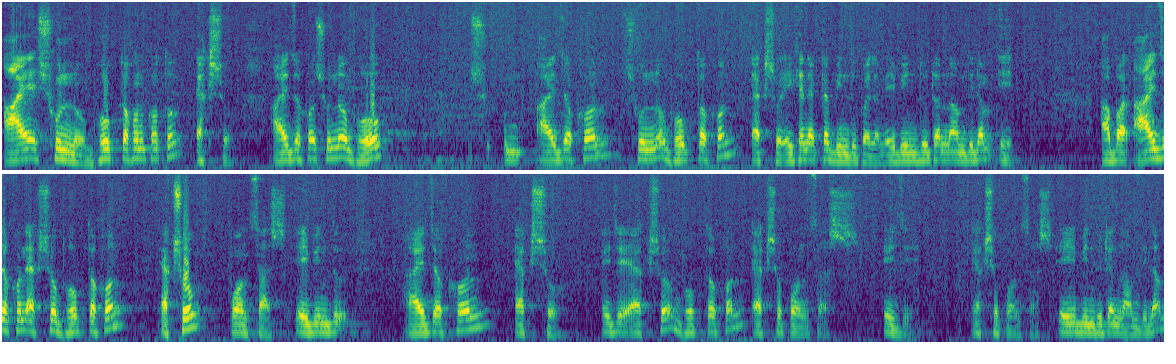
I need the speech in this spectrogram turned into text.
আয় শূন্য, ভোগ তখন কত? একশো। আয় যখন শূন্য, ভোগ আয় যখন শূন্য, ভোগ তখন একশো। এইখানে একটা বিন্দু পাইলাম। এই বিন্দুটার নাম দিলাম এ। আবার আয় যখন একশো, ভোগ তখন একশো পঞ্চাশ। এই বিন্দু আয় যখন একশো, এই যে একশো, ভোগ তখন একশো পঞ্চাশ। এই যে একশো পঞ্চাশ। এই বিন্দুটার নাম দিলাম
